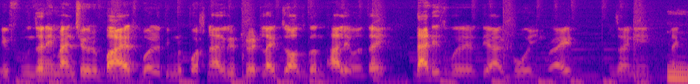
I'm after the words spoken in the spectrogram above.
if हुन्छ नि मान्छेहरू बायस भयो तिम्रो पर्सनालिटी ट्रेटलाई जज गर्न थाल्यो भने चाहिँ द्याट इज वेयर दे आर गोइङ राइट हुन्छ नि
